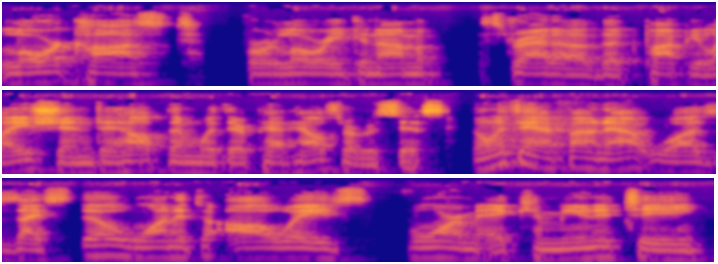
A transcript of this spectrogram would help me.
lower cost for lower economic strata of the population to help them with their pet health services. The only thing I found out was is I still wanted to always form a community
